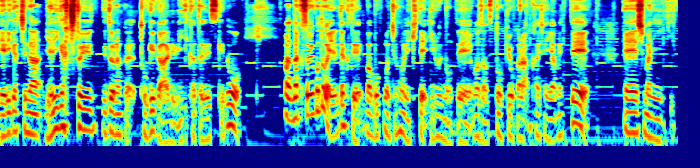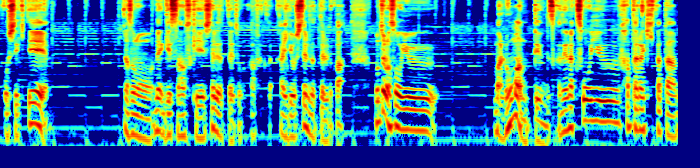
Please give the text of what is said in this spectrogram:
やりがちな、やりがちというとなんかトゲがある言い方ですけど、まあなんかそういうことがやりたくて、まあ僕も地方に来ているので、わざわざ東京から会社辞めて、えー島に引っ越してきて、そのね、ゲストハウス経営したりだったりとか、開業したりだったりとか、もちろんそういうまあ、ロマンっていうんですかね。なんかそういう働き方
